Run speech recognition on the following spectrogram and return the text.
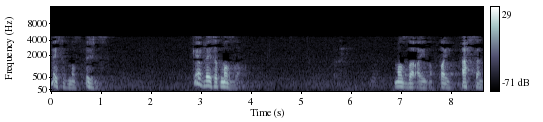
ليست مصدر. اجلس. كيف ليست مصدر؟ مصدر أيضا. طيب أحسن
